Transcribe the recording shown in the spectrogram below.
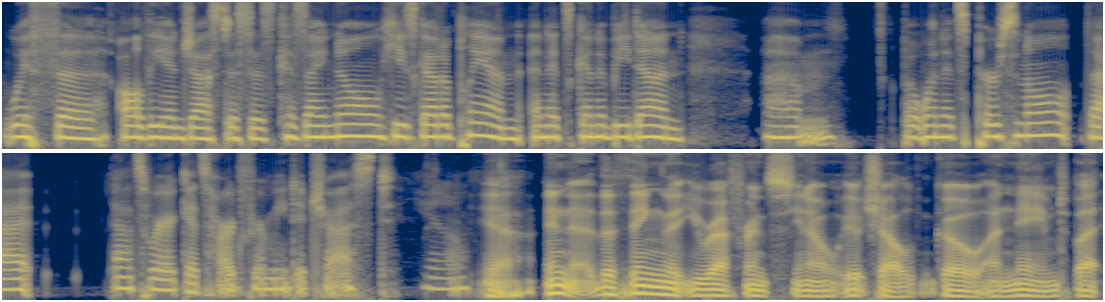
with the all the injustices because I know he's got a plan and it's going to be done. Um, but when it's personal, that that's where it gets hard for me to trust you know. Yeah, and uh, the thing that you reference, you know, it shall go unnamed, but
